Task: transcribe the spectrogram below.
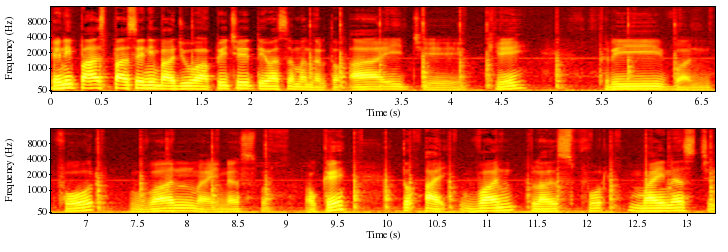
જેની પાસ પાસેની બાજુઓ આપી છે તેવા સમાંતર. તો i j k three one four one minus one okay તો i one plus four minus j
